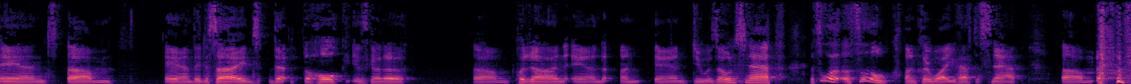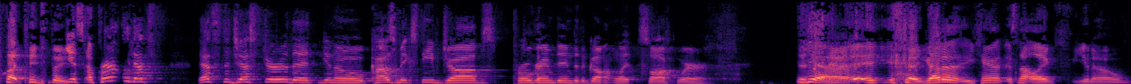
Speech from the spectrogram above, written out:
and um, and they decide that the Hulk is gonna um, put it on and un, and do his own snap. It's a little, it's a little unclear why you have to snap, um, but they, they Yes, apparently that's that's the gesture that you know Cosmic Steve Jobs programmed into the Gauntlet software. Yeah, it- yeah, you gotta, you can't, it's not like, you know,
